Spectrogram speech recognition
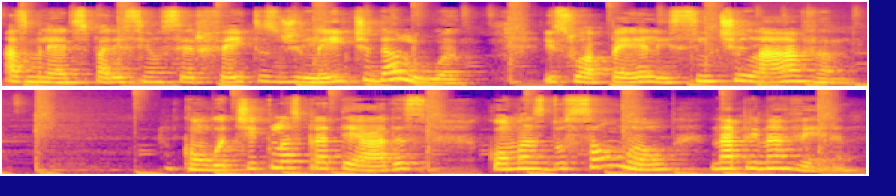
As mulheres pareciam ser feitas de leite da lua, e sua pele cintilava com gotículas prateadas como as do salmão na primavera.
